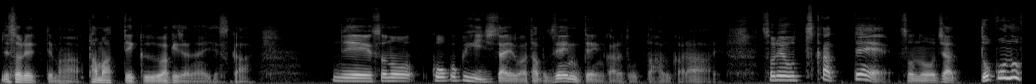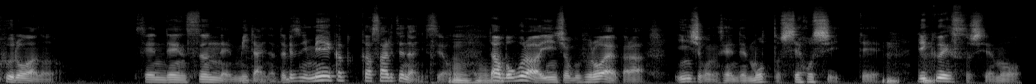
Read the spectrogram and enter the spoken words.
でそれってまあ溜まっていくわけじゃないですか。でその広告費自体は多分全店から取ったはるからそれを使ってそのじゃあどこのフロアの宣伝すんねんみたいなって別に明確化されてないんですよ。うんうん。だから僕らは飲食フロアやから飲食の宣伝もっとしてほしいってうん。リクエストしても、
